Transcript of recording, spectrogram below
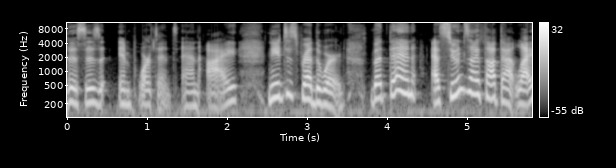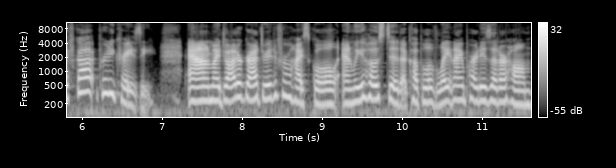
this is important and I need to spread the word. But then, as soon as I thought that, life got pretty crazy. And my daughter graduated from high school, and we hosted a couple of late night parties at our home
